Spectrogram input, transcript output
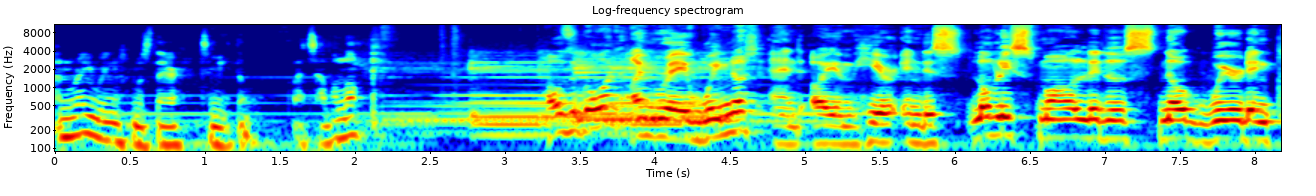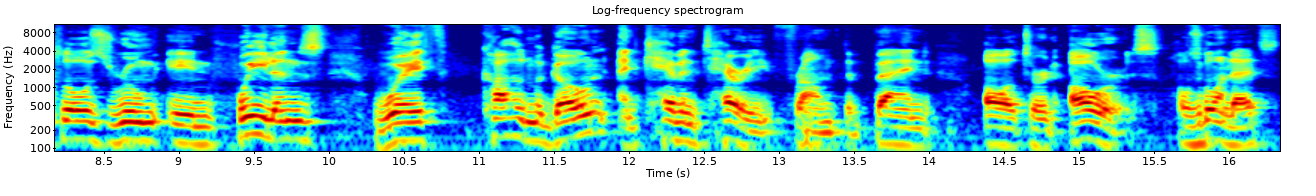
and Ray Wingnut was there to meet them. Let's have a look. How's it going? I'm Ray Wingnut and I am here in this lovely small little snug weird enclosed room in Whelan's with Cathal MacGabhann and Kevin Terry from the band Altered Hours. How's it going lads?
